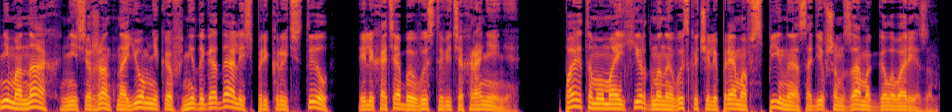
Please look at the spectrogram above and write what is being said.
Ни монах, ни сержант наемников не догадались прикрыть тыл или хотя бы выставить охранение. Поэтому мои хирдманы выскочили прямо в спины осадившим замок головорезом.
